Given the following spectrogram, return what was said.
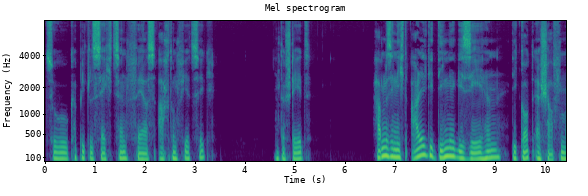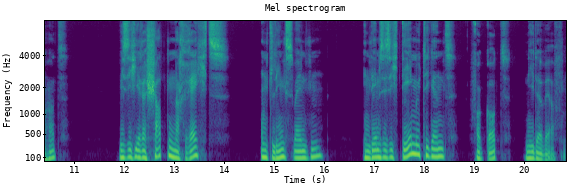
zu Kapitel 16, Vers 48. Und da steht, haben sie nicht all die Dinge gesehen, die Gott erschaffen hat, wie sich ihre Schatten nach rechts und links wenden, indem sie sich demütigend vor Gott niederwerfen.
